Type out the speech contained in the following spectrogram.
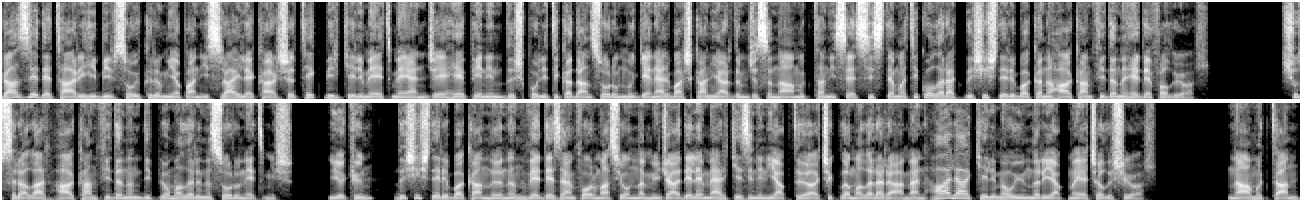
Gazze'de tarihi bir soykırım yapan İsrail'e karşı tek bir kelime etmeyen CHP'nin dış politikadan sorumlu Genel Başkan Yardımcısı Namık'tan ise sistematik olarak Dışişleri Bakanı Hakan Fidan'ı hedef alıyor. Şu sıralar Hakan Fidan'ın diplomalarını sorun etmiş. YÖK'ün, Dışişleri Bakanlığı'nın ve Dezenformasyonla Mücadele Merkezi'nin yaptığı açıklamalara rağmen hala kelime oyunları yapmaya çalışıyor. Namık'tan,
